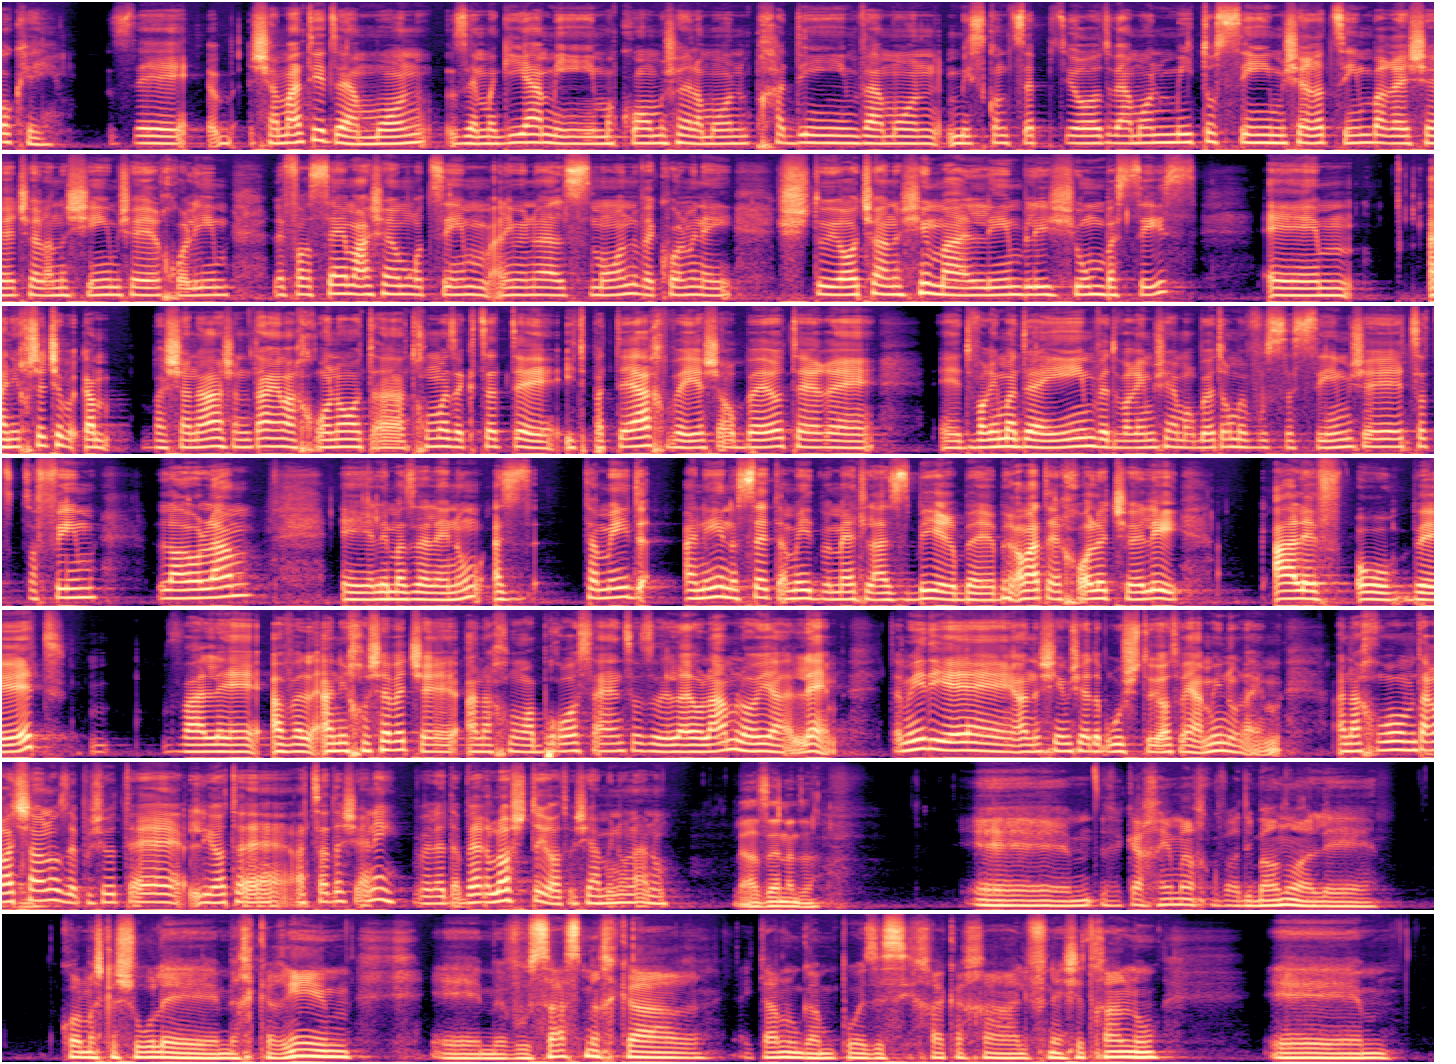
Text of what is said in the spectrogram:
אוקיי, זה, שמעתי את זה המון, זה מגיע ממקום של המון פחדים והמון מיסקונספציות והמון מיתוסים שרצים ברשת של אנשים שיכולים לפרסם מה שהם רוצים על ימין ועל שמאל וכל מיני שטויות שאנשים מעלים בלי שום בסיס. אמ, אני חושבת שגם בשנה, שנתיים האחרונות, התחום הזה קצת אה, התפתח ויש הרבה יותר אה, אה, דברים מדעיים ודברים שהם הרבה יותר מבוססים שצפים לעולם, למזלנו. אז תמיד, אני אנסה תמיד באמת להסביר ברמת היכולת שלי, א' או ב', אבל, אה, אבל אני חושבת שאנחנו, הברו-סיינס הזה לעולם לא ייעלם. תמיד יהיה אנשים שידברו שטויות ויאמינו להם. אנחנו, המטרה שלנו זה פשוט אה, להיות אה, הצד השני, ולדבר לא שטויות ושיאמינו לנו. לאזן את זה. וככה, אם אנחנו כבר דיברנו על כל מה שקשור למחקרים, מבוסס מחקר, הייתה לנו גם פה איזו שיחה ככה לפני שהתחלנו.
